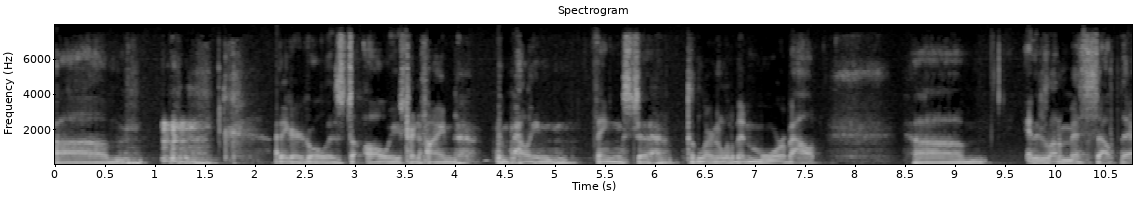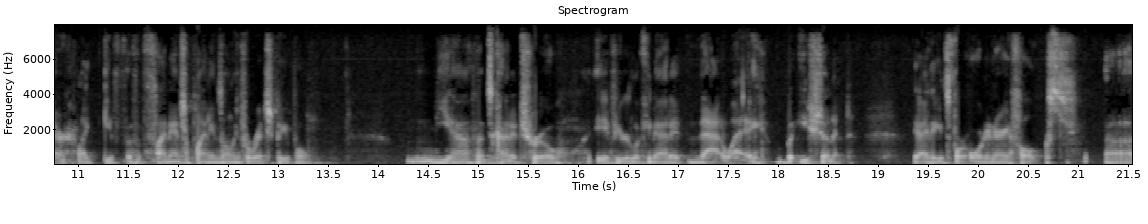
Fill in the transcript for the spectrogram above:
Um, I think our goal is to always try to find compelling things to to learn a little bit more about. Um, and there's a lot of myths out there, like financial planning is only for rich people. Yeah, that's kind of true if you're looking at it that way, but you shouldn't. Yeah, I think it's for ordinary folks. Uh,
